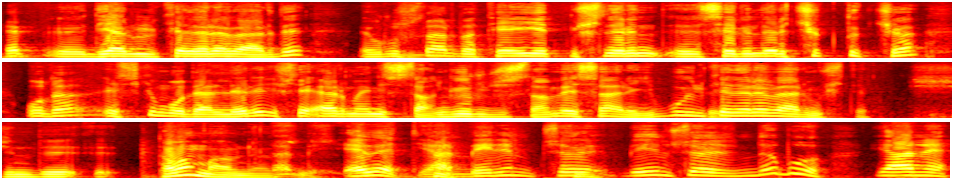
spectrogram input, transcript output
hep e, diğer ülkelere verdi. E, Ruslar da T-70'lerin e, serileri çıktıkça o da eski modelleri işte Ermenistan, Gürcistan vesaire gibi bu ülkelere vermişti. Şimdi e, tamam mı Avni abi? Tabii, evet yani benim söyle, benim söylediğim de bu. Yani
